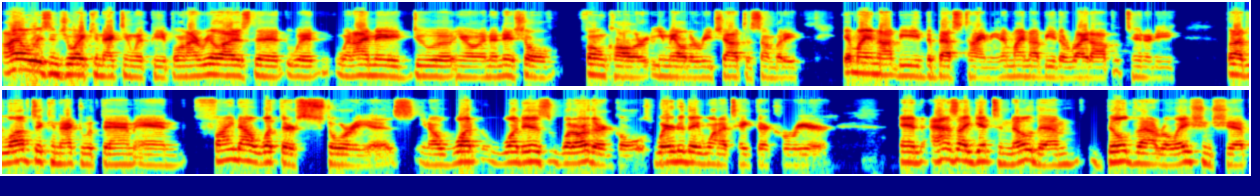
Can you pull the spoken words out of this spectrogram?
I always enjoy connecting with people, and I realize that when when I may do a you know an initial phone call or email to reach out to somebody, it might not be the best timing. It might not be the right opportunity, but I'd love to connect with them and find out what their story is. You know what what is what are their goals? Where do they want to take their career? And as I get to know them, build that relationship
